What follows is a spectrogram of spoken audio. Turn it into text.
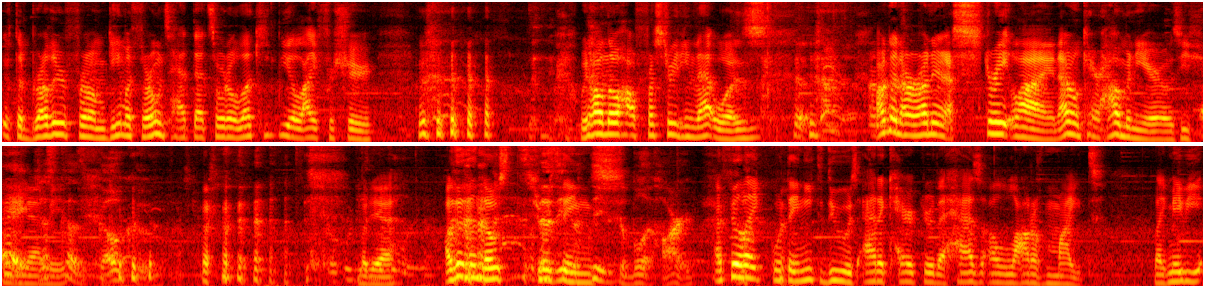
if the brother from Game of Thrones had that sort of luck, he'd be alive for sure. we all know how frustrating that was. I'm gonna run in a straight line. I don't care how many arrows he's shooting Hey, at just me. because Goku. Goku But yeah. Other than those two Does he- he things, the bullet hard. I feel like what they need to do is add a character that has a lot of might, like maybe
